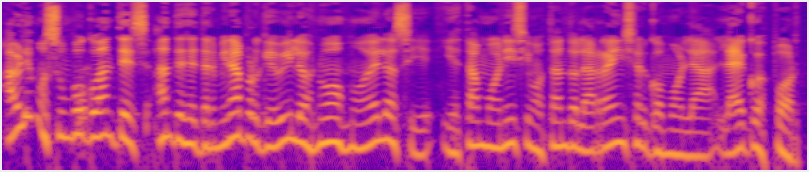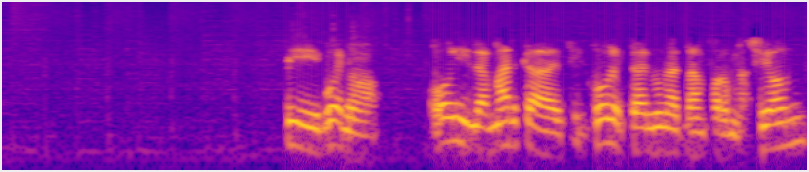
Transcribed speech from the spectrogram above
hablemos un poco antes, antes de terminar, porque vi los nuevos modelos y, están buenísimos, tanto la Ranger como la, la EcoSport. Sí, bueno, hoy la marca de Cicor está en una transformación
